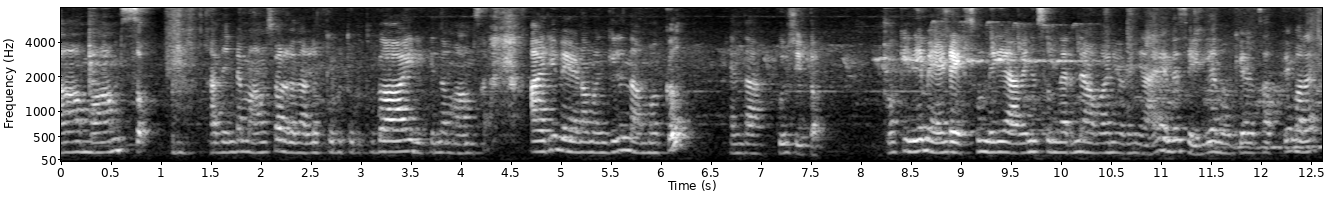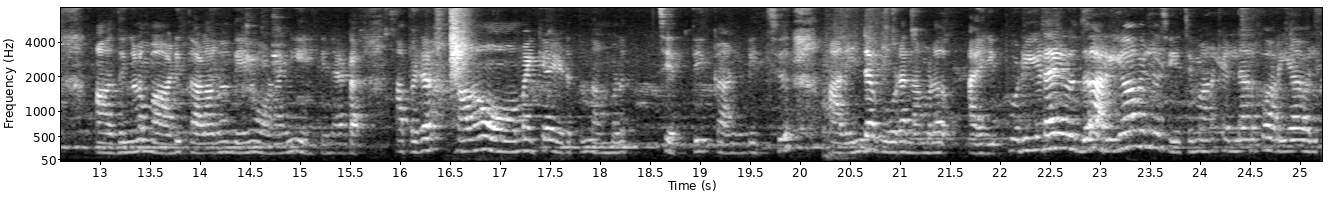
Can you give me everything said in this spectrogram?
ആ മാംസം അതിന്റെ മാംസമുള്ള നല്ല തുടുത്തുടുത്തതായിരിക്കുന്ന മാംസം. അരി വേണമെങ്കിൽ നമുക്ക് എന്താ കുഴിച്ചിട്ടോ? നമുക്ക് ഇനിയും വേണ്ടേ? സുന്ദരി ആവാനും സുന്ദരനാവാനും ഒക്കെ ഞാൻ എന്റെ ശരിയാണ് നോക്കിയത് സത്യം പറയാൻ അതുങ്ങൾ മാടി തളർന്ന് ദേ ഉണങ്ങിയിരിക്കുന്ന കേട്ടോ. അപ്പോൾ ആ ഓമയ്ക്ക എടുത്ത് നമ്മൾ ചെത്തി കണ്ടിച്ച് അതിന്റെ കൂടെ നമ്മൾ അരിപ്പൊടിയുടെ ഇത് അറിയാമല്ലോ ചേച്ചിമാർക്ക് എല്ലാവർക്കും അറിയാമല്ലോ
